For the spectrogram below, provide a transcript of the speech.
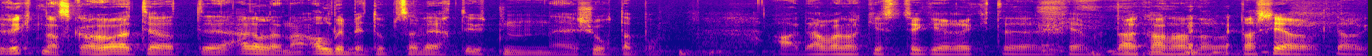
Ryktene skal høre til at eh, Erlend har aldri blitt observert uten skjorte på. Ja, Det var noen stygge rykter, Kim. Det kan hende. Det skjer nok i dag.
